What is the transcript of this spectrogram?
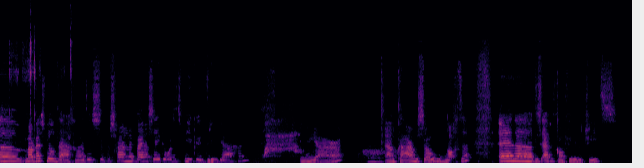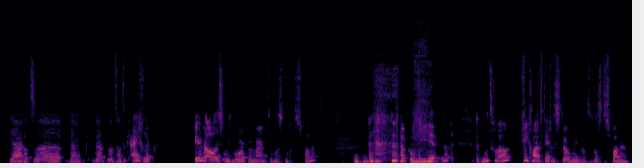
um, maar best veel dagen, dus uh, waarschijnlijk bijna zeker wordt het vier keer drie dagen wow. in een jaar. Aan elkaar, zo, met nachten. En uh, dus eigenlijk gewoon vier retreats. Ja, dat, uh, daar heb ik, dat, dat had ik eigenlijk eerder al eens ontworpen, maar toen was het nog te spannend. Mm dan komt het yeah. terug. Het moet gewoon. Ik ging gewoon even tegen de stroom in, want het was te spannend.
